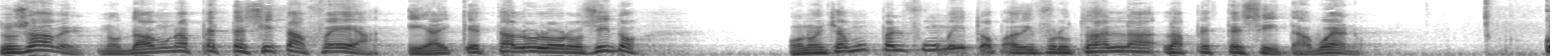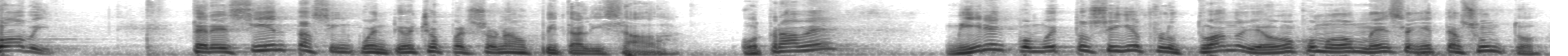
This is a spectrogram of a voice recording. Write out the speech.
Tú sabes, nos da una pestecita fea y hay que estar olorosito. O nos echamos un perfumito para disfrutar la, la pestecita. Bueno, COVID, 358 personas hospitalizadas. Otra vez, miren cómo esto sigue fluctuando. Llevamos como dos meses en este asunto.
